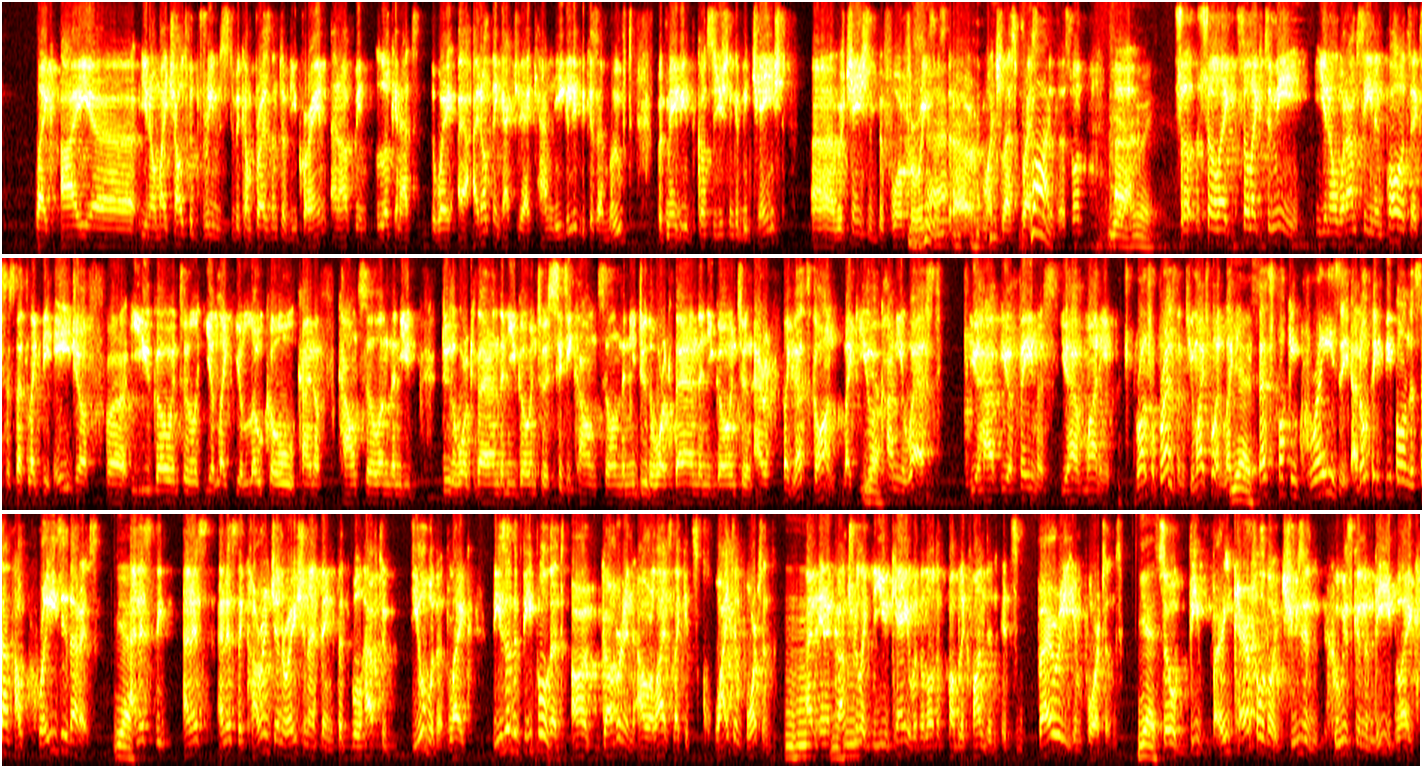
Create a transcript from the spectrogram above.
Like I, uh, you know, my childhood dreams to become president of Ukraine, and I've been looking at the way. I, I don't think actually I can legally because I moved, but maybe the constitution can be changed. Uh, we've changed it before for reasons that are much less pressing than this one. yeah Uh, anyway so, so like, so like to me, you know, what I'm seeing in politics is that like the age of uh, you go into your like your local kind of council, and then you do the work there, and then you go into a city council, and then you do the work there, and then you go into an area like that's gone. Like you Yeah. are Kanye West, you have you're famous, you have money, run for president, you might win. Like Yes. that's fucking crazy. I don't think people understand how crazy that is yeah and it's the and it's and it's the current generation i think that will have to deal with it like these are the people that are governing our lives like it's quite important Mhm, and in a country like the uk with a lot of public funding it's very important yes so be very careful about choosing who is going to lead like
